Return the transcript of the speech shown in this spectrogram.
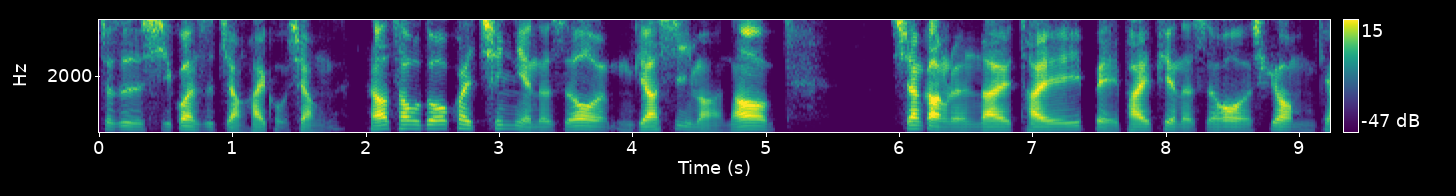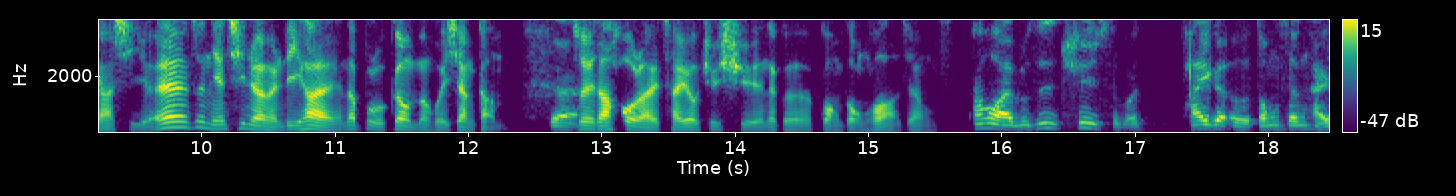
就是习惯是讲海口腔的。然后差不多快青年的时候，唔加戏嘛，然后香港人来台北拍片的时候需要唔加戏，哎，这年轻人很厉害，那不如跟我们回香港。对，所以他后来才又去学那个广东话这样子。他后来不是去什么？拍一个尔东升还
